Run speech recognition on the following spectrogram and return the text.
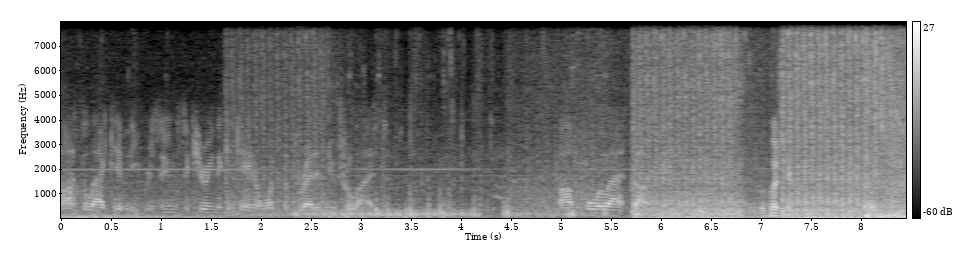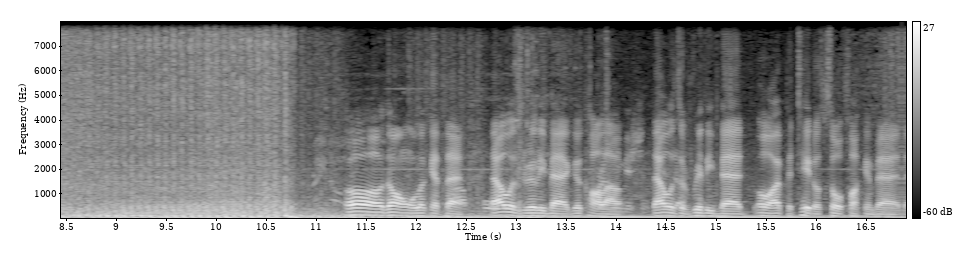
Hostile activity. Resume securing the container once the threat is neutralized. Op 4 last stop. We're pushing. Oh, don't look at that. That was really bad. Good call out. That was a really bad. Oh, I potato so fucking bad.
